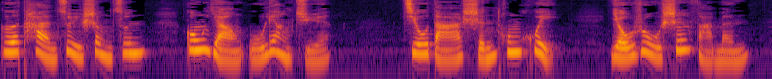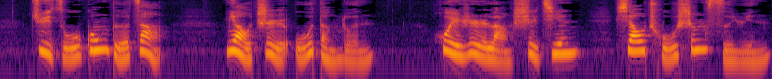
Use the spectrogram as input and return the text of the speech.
歌叹最圣尊，供养无量觉，究达神通慧，游入身法门，具足功德藏，妙智无等伦，慧日朗世间，消除生死云。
